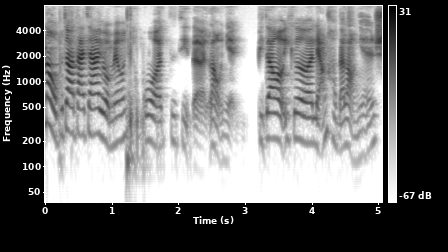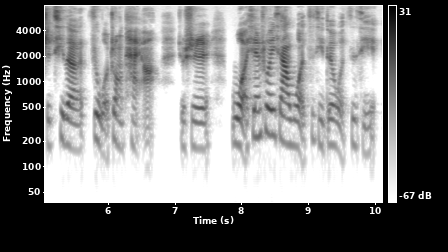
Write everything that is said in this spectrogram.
那我不知道大家有没有想过自己的老年比较一个良好的老年时期的自我状态啊？就是我先说一下我自己对我自己。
